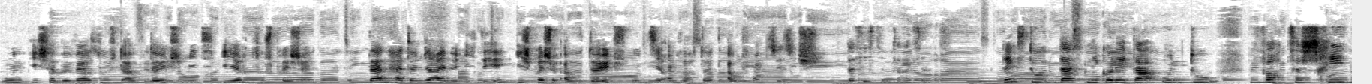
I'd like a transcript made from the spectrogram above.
und ich habe versucht auf Deutsch mit ihr zu sprechen. Dann hatten wir eine Idee, ich spreche auf Deutsch und sie antwortet auf Französisch. Das ist interessant. Denkst du, dass Nicoletta und du Fortschritt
